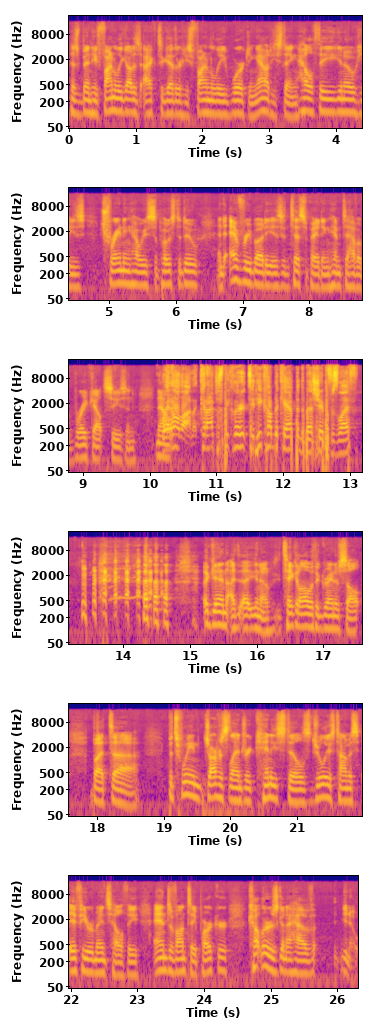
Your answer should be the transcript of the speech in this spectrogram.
has been he finally got his act together. He's finally working out. He's staying healthy. You know, he's training how he's supposed to do, and everybody is anticipating him to have a breakout season. Now, wait, hold on. Can I just be clear? Did he come to camp in the best shape of his life? again, I, I, you know, take it all with a grain of salt. But uh, between Jarvis Landry, Kenny Stills, Julius Thomas, if he remains healthy, and DeVante Parker, Cutler is going to have you know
